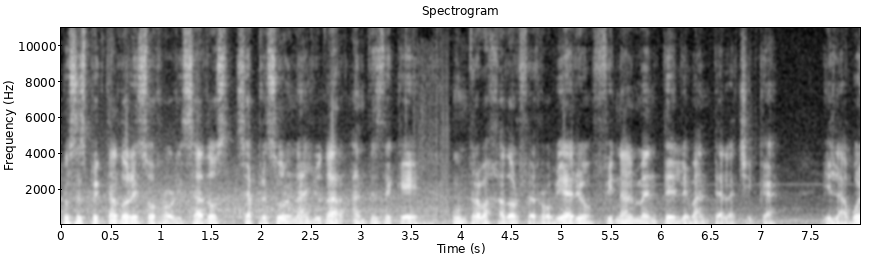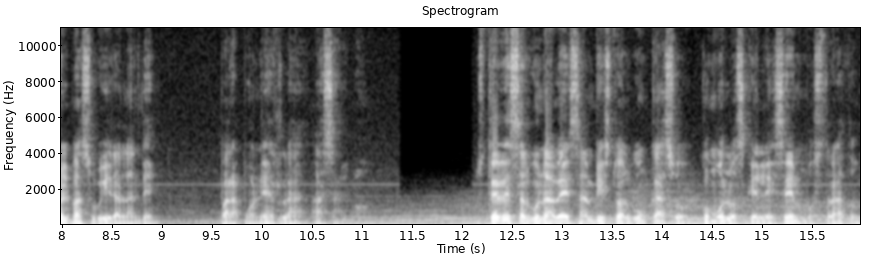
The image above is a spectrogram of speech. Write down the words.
los espectadores horrorizados se apresuran a ayudar antes de que un trabajador ferroviario finalmente levante a la chica y la vuelva a subir al andén para ponerla a salvo. ¿Ustedes alguna vez han visto algún caso como los que les he mostrado?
